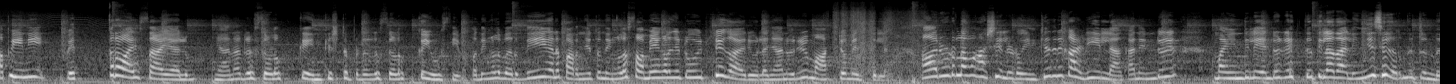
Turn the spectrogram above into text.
അപ്പോൾ ഇനി എത്ര വയസ്സായാലും ഞാൻ ആ ഡ്രസ്സുകളൊക്കെ എനിക്ക് ഇഷ്ടപ്പെട്ട ഡ്രസ്സുകളൊക്കെ യൂസ് ചെയ്യും. അപ്പോൾ നിങ്ങൾ വെറുതെ ഇങ്ങനെ പറഞ്ഞിട്ട് നിങ്ങളെ സമയം കളഞ്ഞിട്ട് ഒരു കാര്യമില്ല ഞാൻ ഒരു മാറ്റവും വരുത്തില്ല. ആരോടുള്ള വാശിയല്ലടോ? എനിക്കതിന് കഴിയില്ല. കാരണം എന്റെ ഒരു മൈൻഡിൽ എന്റെ ഒരു രക്തത്തിൽ അത് അലിഞ്ഞു ചേർന്നിട്ടുണ്ട്.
